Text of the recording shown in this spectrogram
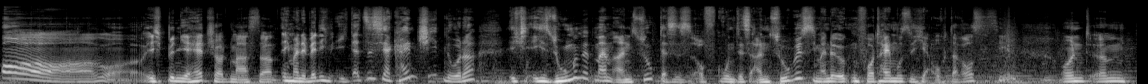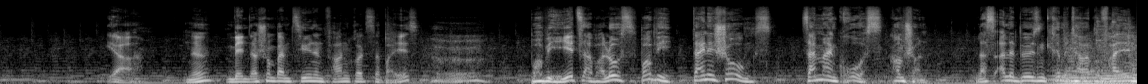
Oh, ich bin hier Headshot Master. Ich meine, wenn ich, ich, das ist ja kein Cheaten, oder? Ich, ich zoome mit meinem Anzug, das ist aufgrund des Anzuges. Ich meine, irgendeinen Vorteil muss ich ja auch daraus ziehen. Und, ähm, ja, ne? Wenn da schon beim Zielen ein Fadenkreuz dabei ist. Bobby, jetzt aber los. Bobby, deine Chance. Sei mal ein Groß. Komm schon. Lass alle bösen Krimitaten fallen.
